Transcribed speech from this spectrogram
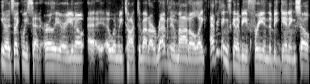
you know it's like we said earlier. You know uh, when we talked about our revenue model, like everything's going to be free in the beginning. So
